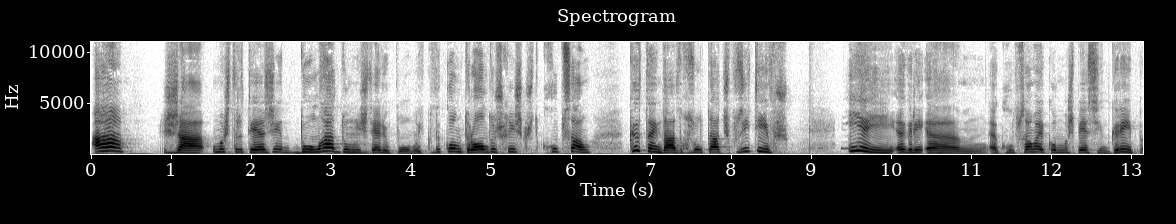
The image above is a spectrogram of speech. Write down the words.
há já uma estratégia do lado do hum. Ministério Público de controle dos riscos de corrupção que tem dado resultados positivos. E aí a, a, a, corrupção é como uma espécie de gripe.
